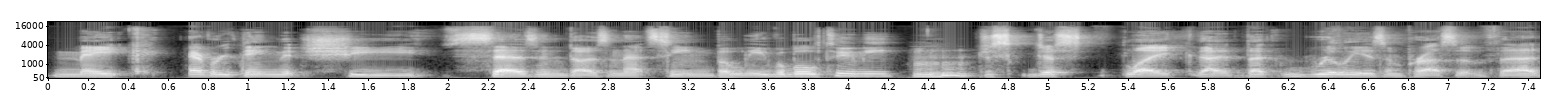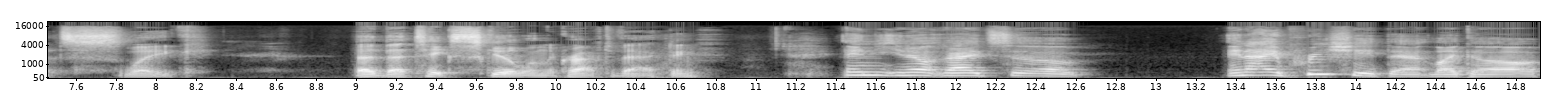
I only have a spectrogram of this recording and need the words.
make everything that she says and does in that scene believable to me Mhm. just just like that that really is impressive that's like that that takes skill in the craft of acting And you know, that's uh and I appreciate that. Like uh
